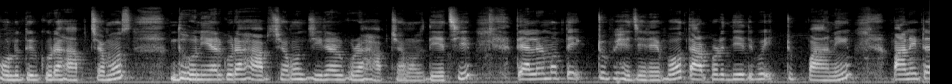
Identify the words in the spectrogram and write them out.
হলুদের গুঁড়া হাফ চামচ, ধনিয়ার গুঁড়া হাফ চামচ, জিরার গুঁড়া হাফ চামচ দিয়েছি। তেলের মধ্যে একটু ভেজে নেব, তারপরে দিয়ে দেবো একটু পানি। পানিটা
